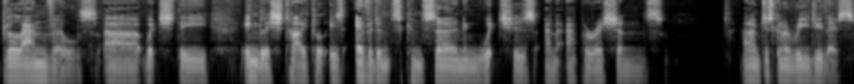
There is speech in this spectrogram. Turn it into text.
Glanvill's, uh, which the English title is Evidence Concerning Witches and Apparitions. And I'm just going to read you this.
